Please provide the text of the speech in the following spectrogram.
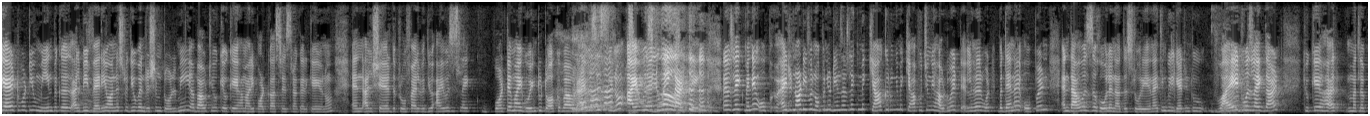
get what you mean because be very honest with you ویڈ Resham told me about you کیونکہ ہماری پوڈکاسٹ اس طرح کر کے you know and I share the profile with you I was like what am I going to talk about I was just you know I was doing that thing I was like میں نے I did not even open you DMs I was like میں کیا کروں گی میں کیا پوچھوں گی how do I tell her what but then I open and that was a whole another story and I think we'll get into why it was like that کیونکہ ہر مطلب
